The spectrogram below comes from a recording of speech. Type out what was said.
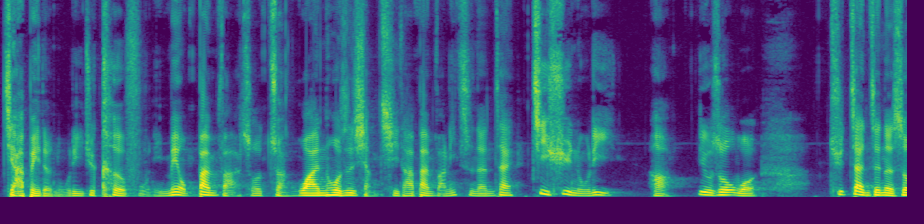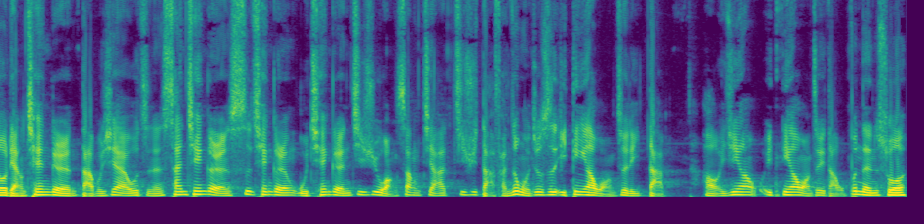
加倍的努力去克服。你没有办法说转弯，或是想其他办法，你只能在继续努力啊。例如说，我。去战争的时候，两千个人打不下来，我只能三千个人、四千个人、五千个人继续往上加，继续打。反正我就是一定要往这里打，好，一定要一定要往这里打。我不能说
